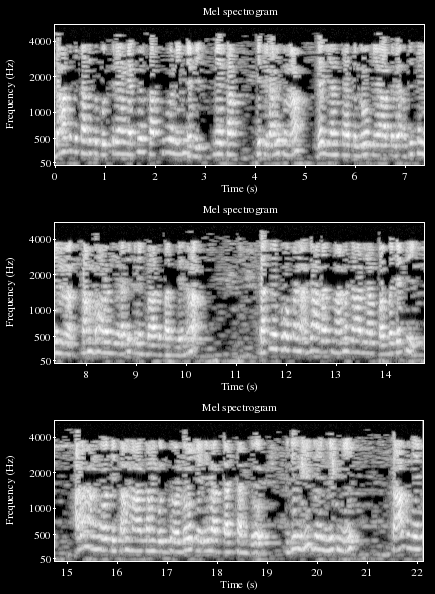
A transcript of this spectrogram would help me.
දහසක තදක පුත්‍රයන් ඇතුව සත්‍රුවනින් එමි. මේ සත්‍ය රජතුමා දෙවියන් සහිත ලෝකයේ අතර අතිශයින්ම සම්භාවනීය රජ කෙනෙක් බවට පත් වෙනවා. සතේ කෝපන අගාරත්ම අමදාරියම් පබ්බජති අරහං හෝති සම්මා සම්බුද්ධෝ ලෝකේ විවක්ඛත්තෝ ඉතින් මේ නික්මී සාධනයක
